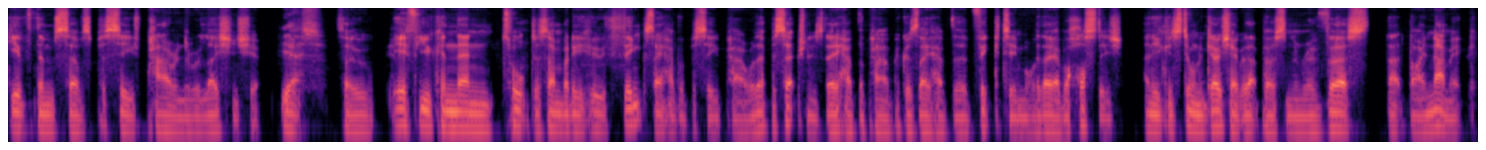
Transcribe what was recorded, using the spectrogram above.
give themselves perceived power in the relationship. Yes. So if you can then talk to somebody who thinks they have a perceived power, or their perception is they have the power because they have the victim or they have a hostage, and you can still negotiate with that person and reverse that dynamic,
